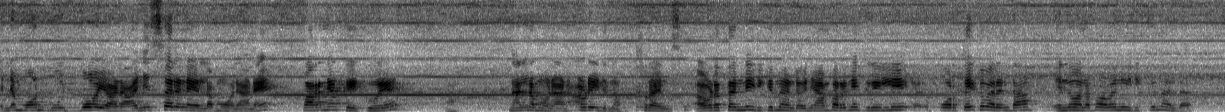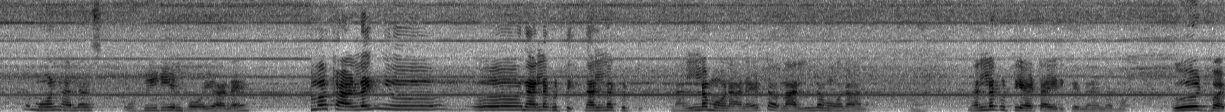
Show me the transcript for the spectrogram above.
എന്റെ മോൻ ഗുഡ് ബോയ് ആണ്. അനുസരണയുള്ള മോനാണേ. പറഞ്ഞാൽ കേൾക്കുവേ? നല്ല മോനാണ്. അവിടെ ഇരുന്നോ? ഫ്രണ്ട്സ് അവിടെ തന്നെ ഇരിക്കുന്നുണ്ടോ. ഞാൻ പറഞ്ഞ ഗ്രില്ല് പുറത്തേക്ക് വരണ്ട എന്ന് പറഞ്ഞപ്പോൾ അവൻ ഇരിക്കുന്നുണ്ട്. മോൻ നല്ല ഒബീഡിയൻ ബോയാണേ അമ്മ കളഞ്ഞു. ഓ നല്ല കുട്ടി നല്ല കുട്ടി. നല്ല മോനാണ് കേട്ടോ. നല്ല മോനാണ്. നല്ല കുട്ടിയായിട്ടായിരിക്കുന്നത് എന്റെ മോൻ. ഗുഡ് ബൈ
